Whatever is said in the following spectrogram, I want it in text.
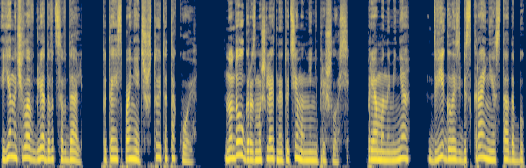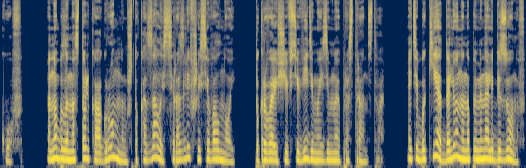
я начала вглядываться вдаль, пытаясь понять, что это такое. Но долго размышлять на эту тему мне не пришлось. Прямо на меня двигалось бескрайнее стадо быков. Оно было настолько огромным, что казалось разлившейся волной, покрывающей все видимое земное пространство. Эти быки отдаленно напоминали бизонов,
